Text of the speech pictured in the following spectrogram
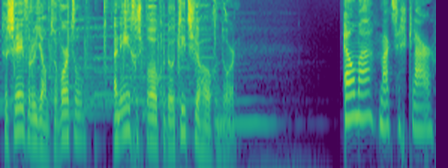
geschreven door Jan de Wortel en ingesproken door Tietje Hogendoorn. Elma maakt zich klaar.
